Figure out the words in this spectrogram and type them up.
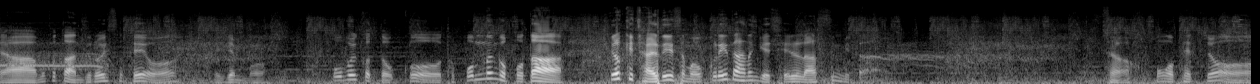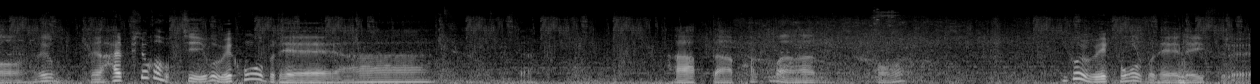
야, 아무것도 안 들어있어도 돼요. 이제 뭐, 뽑을 것도 없고, 더 뽑는 것보다, 이렇게 잘 돼 있으면 업그레이드 하는 게 제일 낫습니다. 자, 공업 했죠? 이거 야, 할 필요가 없지. 이걸 왜 공업을 해? 아, 진짜. 답답하구만. 어? 이걸 왜 공업을 해, 레이스를.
